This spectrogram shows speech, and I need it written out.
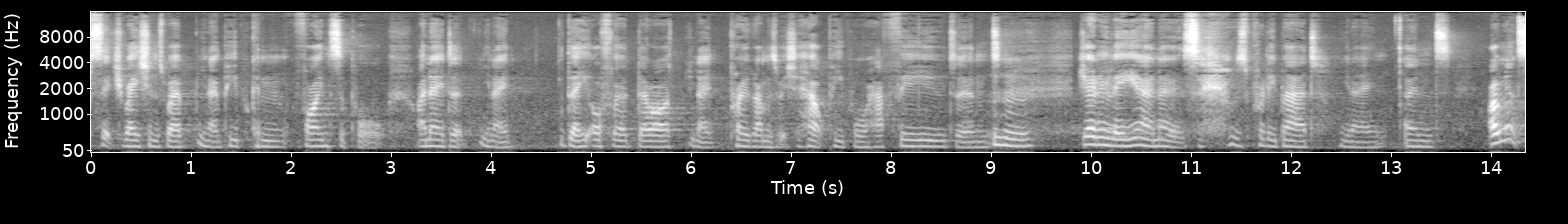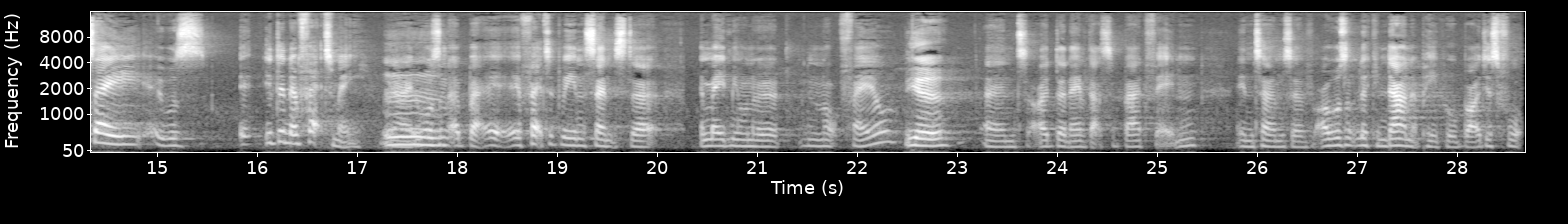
situations where you know people can find support. I know that you know they offer there are you know programs which help people have food and generally yeah no it's, it was pretty bad you know and I wouldn't say it was it, it didn't affect me you know it wasn't a it affected me in the sense that it made me want to not fail Yeah. and I don't know if that's a bad thing in terms of I wasn't looking down at people, but I just thought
